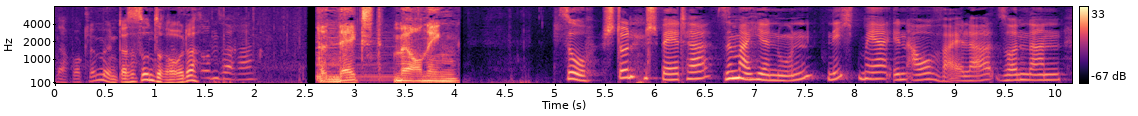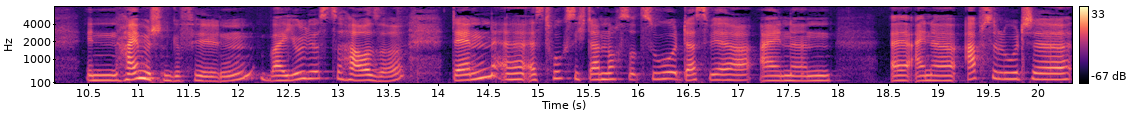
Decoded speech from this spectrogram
Nach Bocklemünd, das ist unserer, oder? Das ist unserer. The next morning. So, Stunden später sind wir hier nun nicht mehr in Auweiler, sondern in heimischen Gefilden bei Julius zu Hause. Denn äh, es trug sich dann noch so zu, dass wir einen, äh, eine absolute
